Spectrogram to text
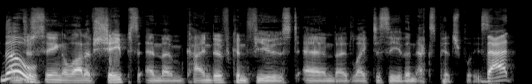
No. i'm just seeing a lot of shapes and i'm kind of confused and i'd like to see the next pitch please That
